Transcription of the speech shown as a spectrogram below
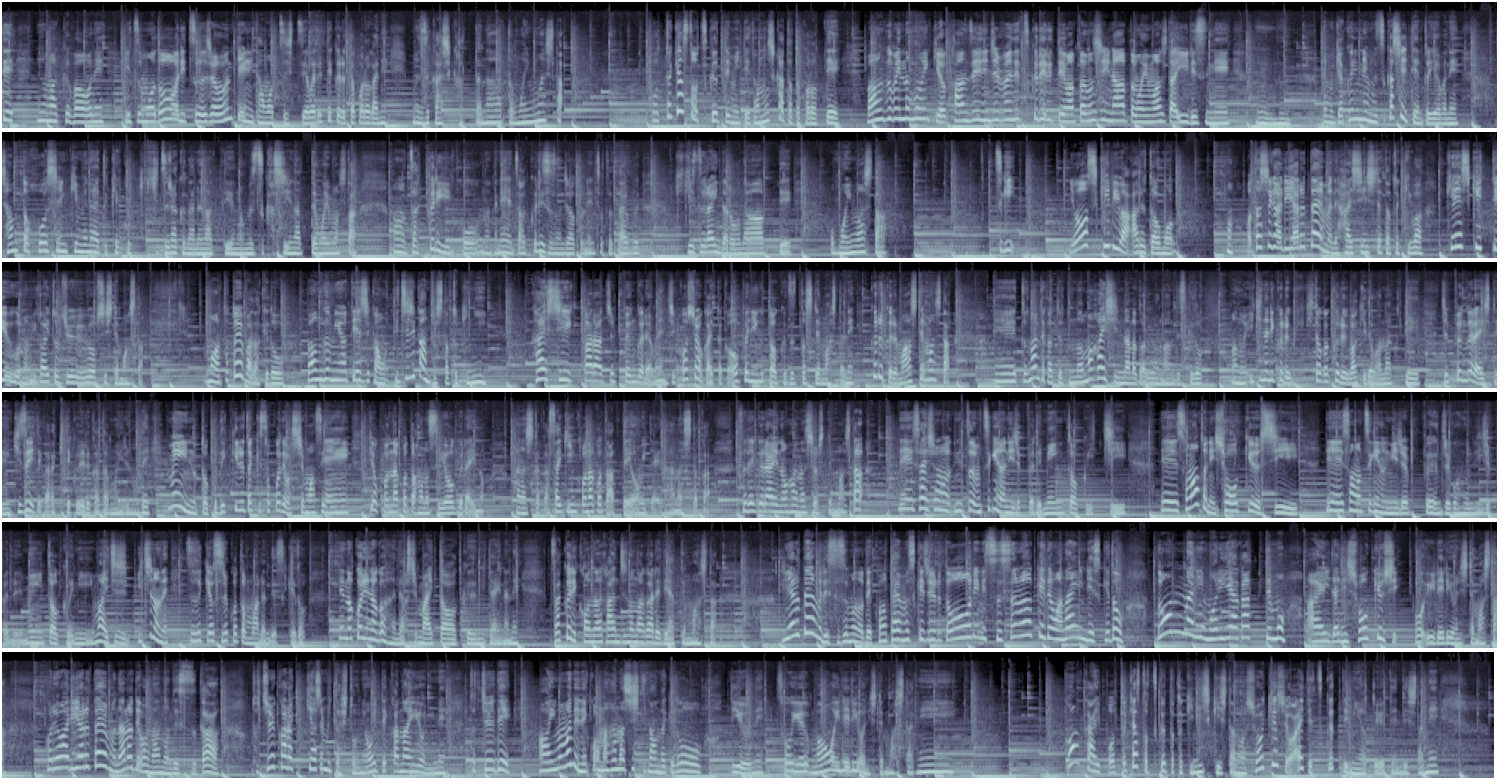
ってうまく場をねいつも通り通常運転に保つ必要が出てくるところがね難しかったなと思いました。ポッドキャストを作ってみて楽しかったところって番組の雰囲気を完全に自分で作れる点は楽しいなと思いました。いいですね。うんうん。でも逆にね難しい点といえばねちゃんと方針決めないと結構聞きづらくなるなっていうのは難しいなって思いました。あのざっくりこうなんかねざっくり進んじゃうとねちょっとだいぶ聞きづらいんだろうなって思いました。次。様式美はあると思う。まあ、私がリアルタイムで配信してた時は形式っていうのを意外と重要視してました。まあ例えばだけど番組予定時間を1時間とした時に開始から10分ぐらいはね自己紹介とかオープニングトークずっとしてましたね。くるくる回してました。えーとなんでかっていうと生配信ならではなんですけどあのいきなり来る人が来るわけではなくて10分ぐらいして、気づいてから来てくれる方もいるのでメインのトークできるだけそこではしません。今日こんなこと話すよぐらいの話とか最近こんなことあったよみたいな話とかそれぐらいのお話をしてました。で最初の次の20分でメイントーク1でその後に小休止でその次の20分15分20分でメイントークにまあ 1, 時1のね続きをすることもあるんですけどで残りの5分でおしまいトークみたいなねざっくりこんな感じの流れでやってました。リアルタイムで進むのでこのタイムスケジュール通りに進むわけではないんですけどどんなに盛り上がっても間に小休止を入れるようにしてました。これはリアルタイムならではなのですが途中から聞き始めた人を置いていかないようにね途中で「あ今までねこんな話してたんだけど」っていうねそういう間を入れるようにしてましたね。今回ポッドキャスト作った時に意識したのは小休止をあえて作ってみようという点でしたね。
